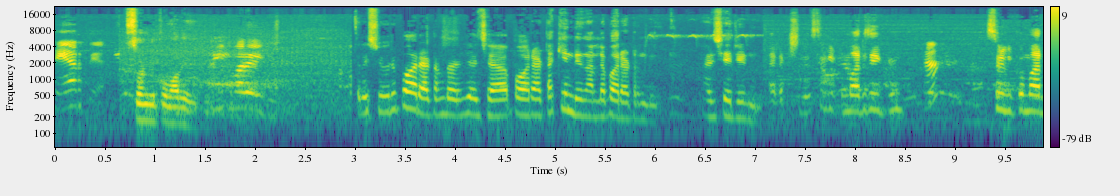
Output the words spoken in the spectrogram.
ചെയ്യാറില്ല? സുനിൽകുമാർ ജയിക്കും. സുനിൽകുമാർ ജയിക്കും. തൃശ്ശൂർ പോരാട്ടം ഉണ്ടോ എന്ന് ചോദിച്ചാൽ പോരാട്ടമൊക്കെ ഉണ്ട് നല്ല പോരാട്ടം ഉണ്ട് അത് ശരിയുണ്ട് ഇലക്ഷന് സുനിൽകുമാർ ജയിക്കും. സുനിൽ സുനിൽകുമാർ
